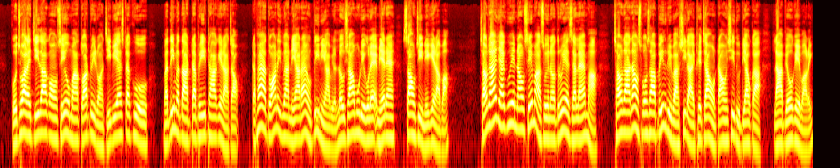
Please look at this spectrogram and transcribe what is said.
။ကိုကျွားလည်းကြီးသားကောင်ဆေးုံမှာသွားတွေ့တော့ GPS တက်ခုကိုမတိမတာတက်ဖေးထားခဲ့တာကြောင့်တစ်ဖက်ကသွားနေမှနေရာတိုင်းကိုသိနေရပြီးလှုပ်ရှားမှုတွေကိုလည်းအမြဲတမ်းစောင့်ကြည့်နေခဲ့တာပါ။ချောင်းကြားရိုက်ကူးရဲ့နောက်ဆင်းမှာဆိုရင်တော့သူတို့ရဲ့ဇက်လန်းမှာချောင်းကြားကြောင့်စပွန်ဆာပေးသူတွေပါရှိလာဖြစ်ကြောင်းတောင်းရှိသူတယောက်ကလာပြောခဲ့ပါတယ်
